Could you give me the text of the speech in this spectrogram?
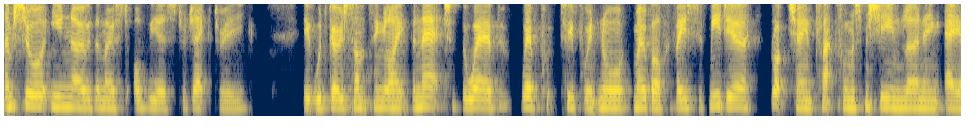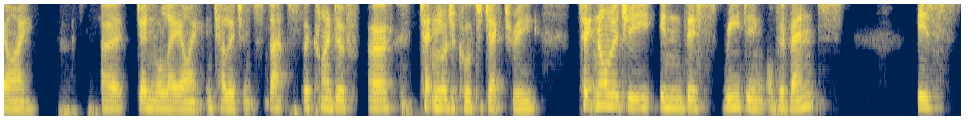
I'm sure you know the most obvious trajectory it would go something like the net, the web, Web 2.0, mobile pervasive media, blockchain platforms, machine learning, AI, uh, general AI intelligence. That's the kind of uh, technological trajectory. Technology in this reading of events is,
